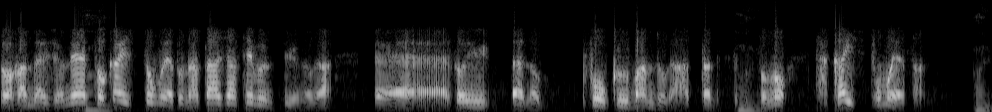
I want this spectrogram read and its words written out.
わかんないですよね、はい高石智也とナターシャセブンっていうのが、えーそういうあのフォークバンドがあったんですけど、はいその高石智也さんはい。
